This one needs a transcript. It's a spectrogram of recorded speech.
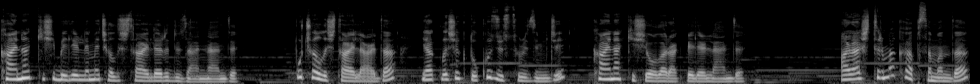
kaynak kişi belirleme çalıştayları düzenlendi. Bu çalıştaylarda yaklaşık 900 turizmci kaynak kişi olarak belirlendi. Araştırma kapsamında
